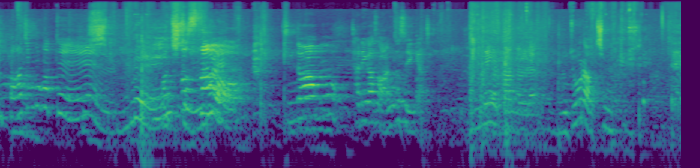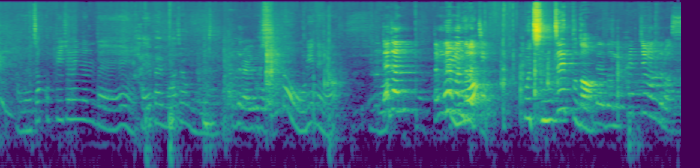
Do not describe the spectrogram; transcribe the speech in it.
그 빠진 것 같아. 그래. 아, 진짜 써. 진정하고 자리 가서 앉아서 얘기하자. 안 되겠다, 원래. 왜 저래, 아침부터. 아, 왜 자꾸 삐져있는데. 가위바위보 하자고. 얘들아, 이거 싫어, 어린애야? 짜잔! 짱잘 만들었지? 오 진짜 예쁘다. 내가 너네 팔찌 만들었어.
